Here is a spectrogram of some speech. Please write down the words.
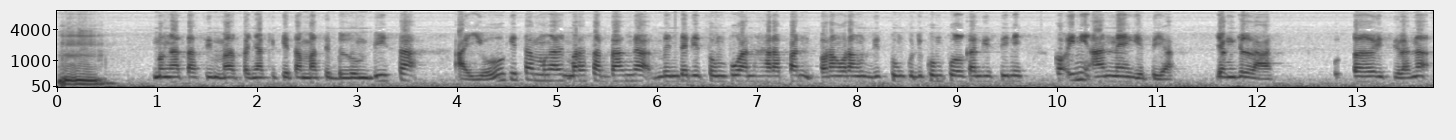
Hmm. mengatasi penyakit kita masih belum bisa. Ayo kita merasa bangga menjadi tumpuan harapan orang-orang ditunggu dikumpulkan di sini. Kok ini aneh gitu ya? Yang jelas eh, istilahnya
